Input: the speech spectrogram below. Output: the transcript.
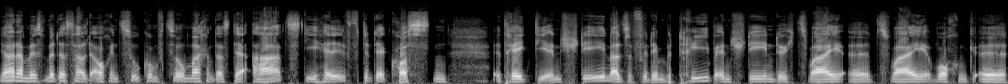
Ja, da müssen wir das halt auch in Zukunft so machen, dass der Arzt die Hälfte der Kosten äh, trägt, die entstehen. Also für den Betrieb entstehen durch zwei, äh, zwei Wochen äh,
